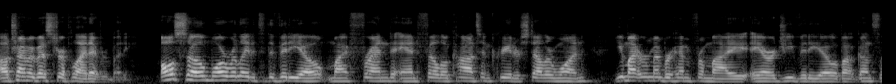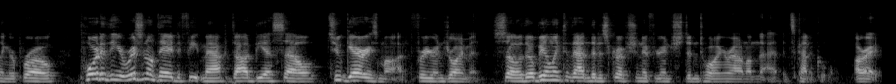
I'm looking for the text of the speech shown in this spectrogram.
I'll try my best to reply to everybody. Also, more related to the video, my friend and fellow content creator Stellar One, you might remember him from my ARG video about Gunslinger Pro, ported the original Day of Defeat map, .bsl, to Garry's Mod for your enjoyment. So there'll be a link to that in the description if you're interested in toying around on that. It's kind of cool. Alright,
